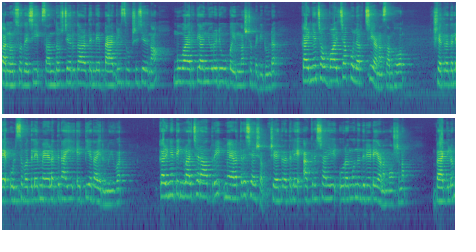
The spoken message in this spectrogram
കണ്ണൂർ സ്വദേശി സന്തോഷ് ചെറുതാഴത്തിന്റെ ബാഗിൽ സൂക്ഷിച്ചിരുന്ന മൂവായിരത്തി അഞ്ഞൂറ് രൂപയും നഷ്ടപ്പെട്ടിട്ടുണ്ട്. കഴിഞ്ഞ ചൊവ്വാഴ്ച പുലർച്ചെയാണ് സംഭവം. ക്ഷേത്രത്തിലെ ഉത്സവത്തിലെ മേളത്തിനായി എത്തിയതായിരുന്നു ഇവർ. കഴിഞ്ഞ തിങ്കളാഴ്ച രാത്രി മേളത്തിന് ശേഷം ക്ഷേത്രത്തിലെ അഗ്രശാലയിൽ ഉറങ്ങുന്നതിനിടെയാണ് മോഷണം. ബാഗിലും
